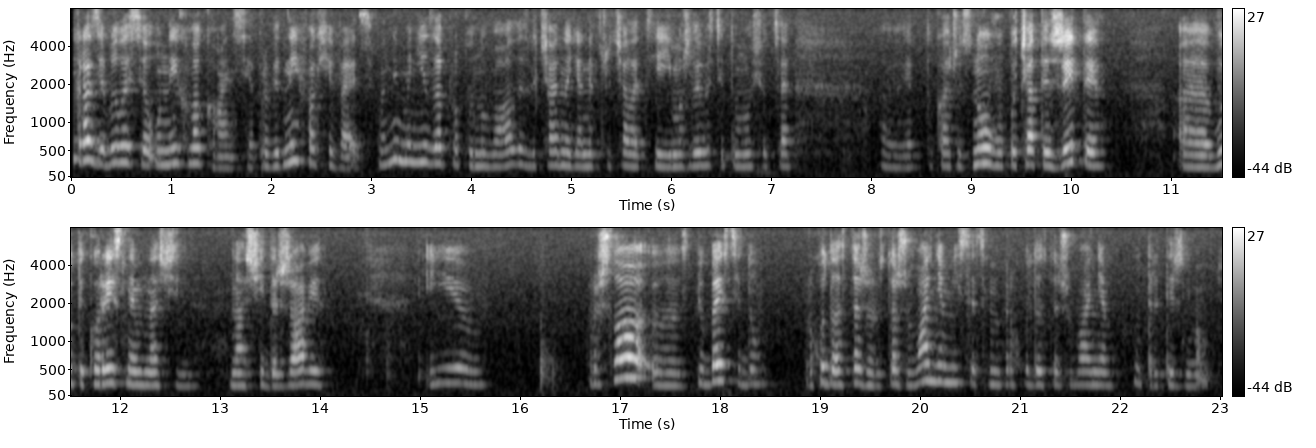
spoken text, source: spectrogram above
Якраз з'явилася у них вакансія, провідний фахівець. Вони мені запропонували. Звичайно, я не втрачала цієї можливості, тому що це, е, як то кажуть, знову почати жити, е, бути корисним в нашій, нашій державі. І пройшла е, співбесіду, проходила стажу- стажування місяць, ми проходили стажування, ну, три тижні, мабуть.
